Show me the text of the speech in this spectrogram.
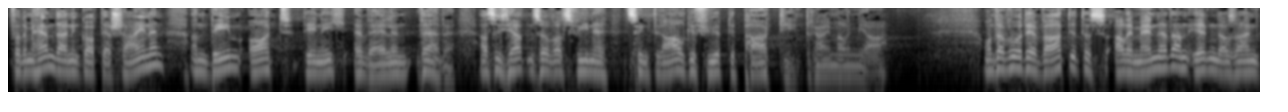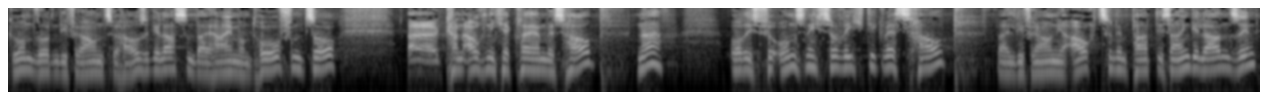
vor dem Herrn deinen Gott erscheinen, an dem Ort, den ich erwählen werde. Also sie hatten sowas wie eine zentral geführte Party dreimal im Jahr. Und da wurde erwartet, dass alle Männer dann, irgend aus einem Grund wurden die Frauen zu Hause gelassen, bei Heim und Hof und so. Äh, kann auch nicht erklären, weshalb. Na, oder ist für uns nicht so wichtig, weshalb? Weil die Frauen ja auch zu den Partys eingeladen sind.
